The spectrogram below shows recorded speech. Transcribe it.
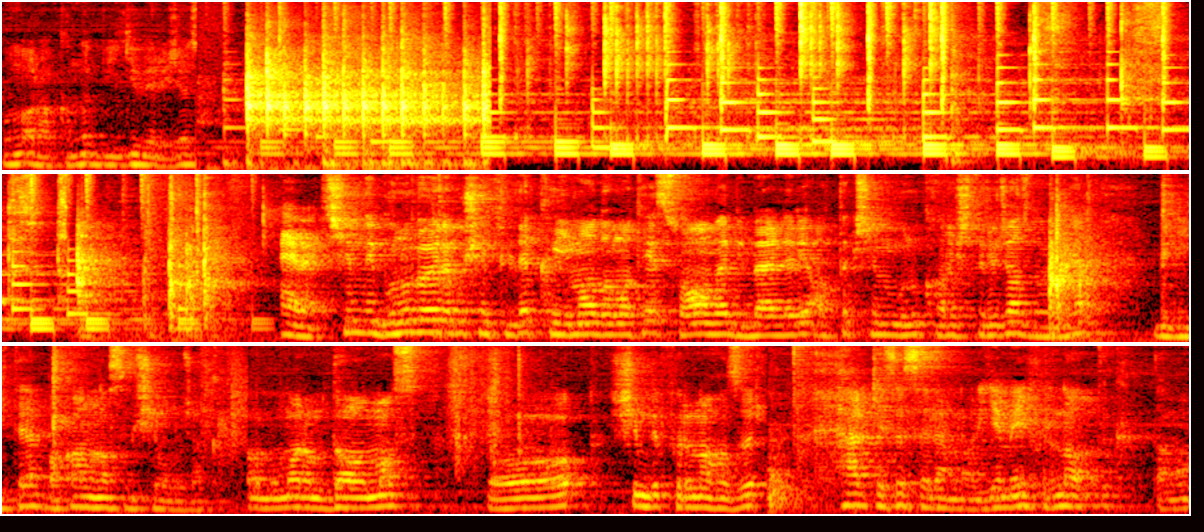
Bunlar hakkında bilgi vereceğiz. Evet, şimdi bunu böyle bu şekilde kıyma, domates, soğan ve biberleri attık. Şimdi bunu karıştıracağız böyle birlikte. Bakalım nasıl bir şey olacak. Umarım dağılmaz. Hop. Şimdi fırına hazır. Herkese selamlar. Yemeği fırına attık. Tamam.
